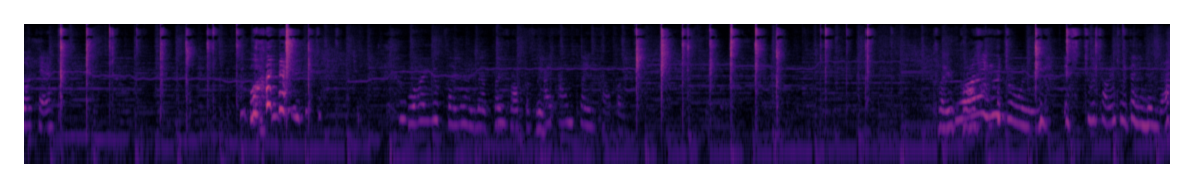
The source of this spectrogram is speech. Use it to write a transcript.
Okay. Why are you, why are you playing like that? Play properly. I am playing proper. Play properly. What are you doing? It's two times two times than that.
